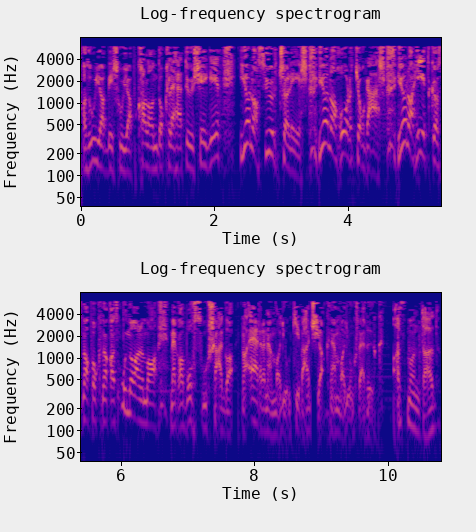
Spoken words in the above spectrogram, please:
az újabb és újabb kalandok lehetőségét. Jön a szürcsölés, jön a hortyogás, jön a hétköznapoknak az unalma, meg a bosszúsága. Na erre nem vagyunk kíváncsiak, nem vagyunk vevők. Azt mondtad,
